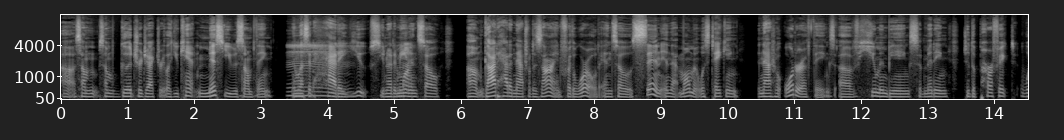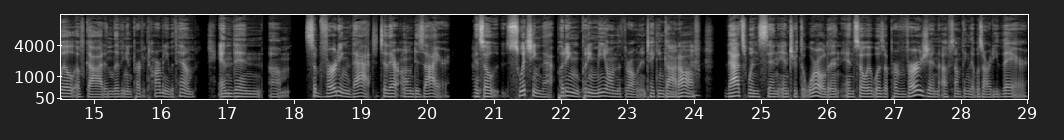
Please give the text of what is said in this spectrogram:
uh, some some good trajectory. Like you can't misuse something unless it had a use. You know what I Mm. Mean? And so um, God had a natural design for the world, and so sin in that moment was taking the natural order of things of human beings submitting to the perfect will of God and living in perfect harmony with Him, and then um, subverting that to their own desire. And so switching that, putting putting me on the throne and taking God Mhm. off, that's when sin entered the world. And and so it was a perversion of something that was already there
